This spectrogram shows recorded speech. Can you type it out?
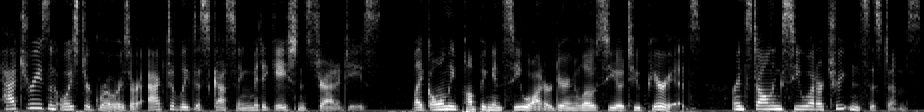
Hatcheries and oyster growers are actively discussing mitigation strategies, like only pumping in seawater during low CO2 periods, or installing seawater treatment systems.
